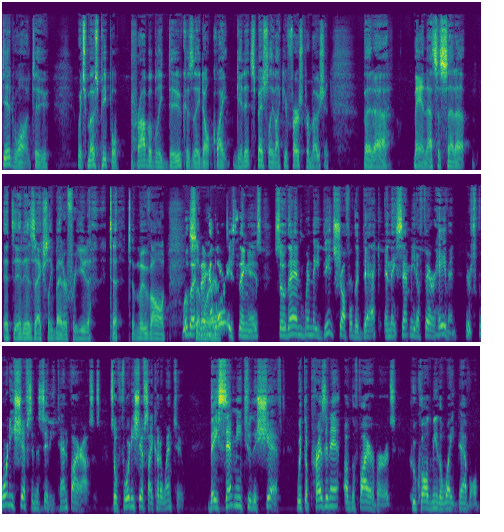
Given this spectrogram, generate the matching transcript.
did want to, which most people probably do because they don't quite get it, especially like your first promotion. But uh, man, that's a setup. It it is actually better for you to to to move on. Well, the, the hilarious else. thing is, so then when they did shuffle the deck and they sent me to Fair Haven, there's 40 shifts in the city, 10 firehouses, so 40 shifts I could have went to. They sent me to the shift with the president of the Firebirds, who called me the White Devil.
